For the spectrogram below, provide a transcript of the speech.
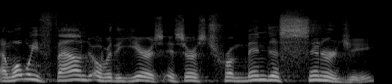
And what we've found over the years is there's tremendous synergy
